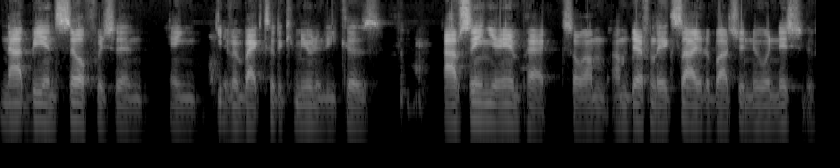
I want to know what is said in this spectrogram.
not being selfish and and giving back to the community because I've seen your impact. So I'm I'm definitely excited about your new initiative.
